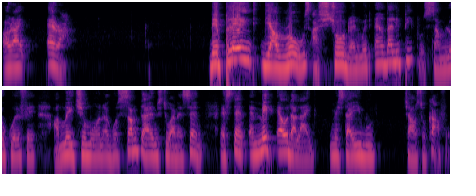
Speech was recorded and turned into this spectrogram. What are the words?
all right, era. They played their roles as children with elderly people. Sam Loco Efe, Amaechi sometimes to an extent, extent a mid-elder like Mr. Ibu Charles Okafor.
